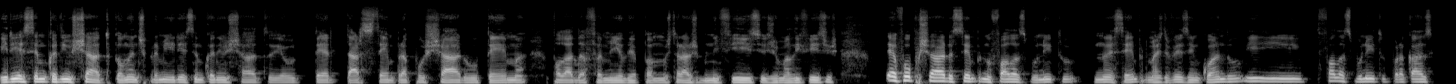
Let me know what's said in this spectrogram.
iria ser um bocadinho chato, pelo menos para mim iria ser um bocadinho chato eu ter estar sempre a puxar o tema para o lado da família, para mostrar os benefícios e os malefícios. Eu vou puxar sempre no Fala-se Bonito, não é sempre, mas de vez em quando, e Fala-se Bonito, por acaso,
